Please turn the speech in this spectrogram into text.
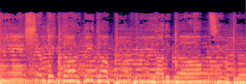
მის შემდეგ დარდი და ფიქრი არ გამცილდა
